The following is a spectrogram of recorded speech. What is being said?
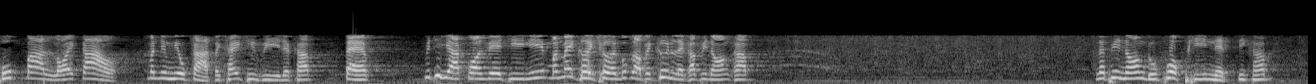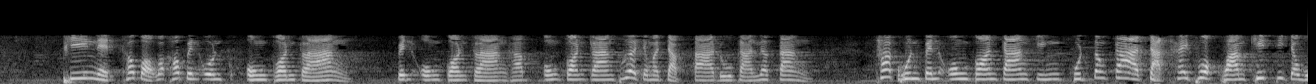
คุกบ้านร้อยเก้ามันยังมีโอกาสไปใช้ทีวีเลยครับ แต่วิทยากรเวทีนี้มันไม่เคยเชิญพวกเราไปขึ้นเลยครับ พี่น้องครับ และพี่น้องดูพวกพีเน็ตสิครับ พีเน็ตเขาบอกว่าเขาเป็นองค์กรกลาง เป็นองค์กรกลางครับ องค์กรกลางเพื่อจะมาจับตาดูการเลือกตั้ง ถ้าคุณเป็นองค์กรกลางจริง คุณต้องกล้าจัดให้พวกความคิดที่จะโหว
